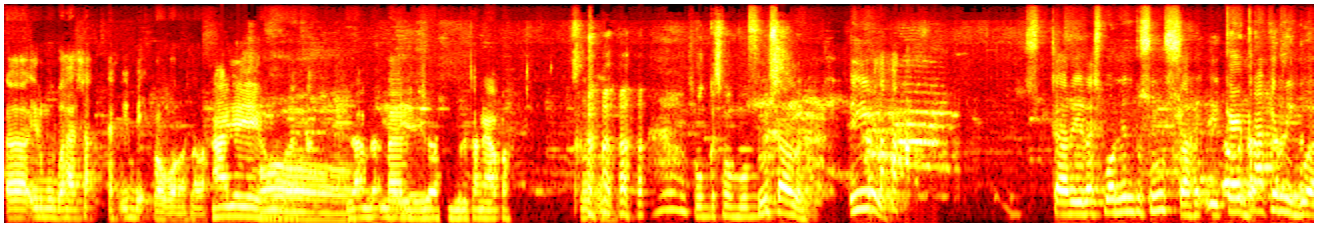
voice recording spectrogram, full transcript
eh, Ilmu Bahasa FIB kalau gua nggak salah. nah iya iya Oh. nggak nggak nggak jelas jurusannya apa. Bungkus membungkus. Susah loh. Iya. Cari responden tuh susah. Kayak terakhir nih gue,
